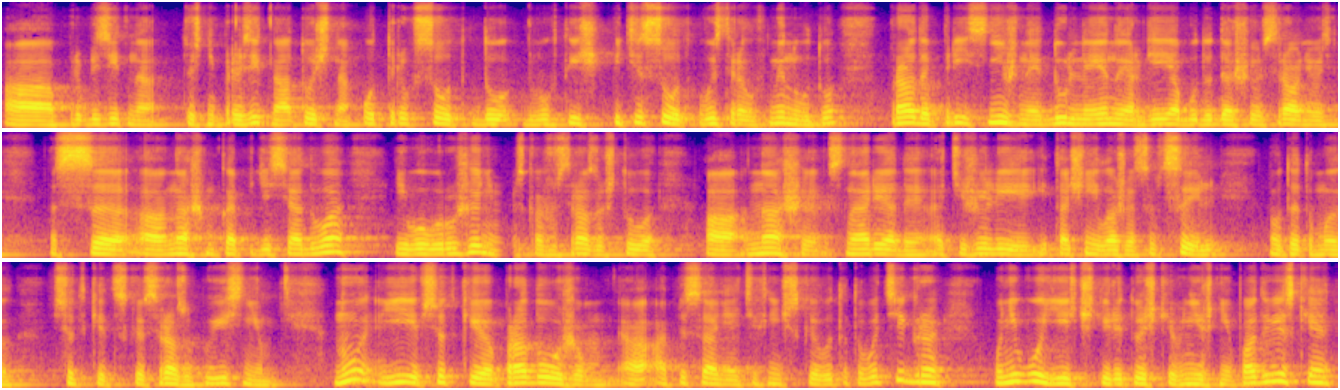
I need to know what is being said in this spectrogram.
приблизительно, то есть не приблизительно, а точно от 300 до 2500 выстрелов в минуту. Правда, при сниженной дульной энергии, я буду дальше ее сравнивать с а, нашим К-52, его вооружением, скажу сразу, что а, наши снаряды тяжелее и точнее ложатся в цель. Вот это мы все-таки сказать, сразу поясним. Ну и все-таки продолжим описание техническое вот этого «Тигра». У него есть четыре точки внешней подвески.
